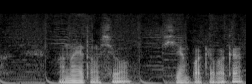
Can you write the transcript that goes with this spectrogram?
А на этом все. Всем пока-пока.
